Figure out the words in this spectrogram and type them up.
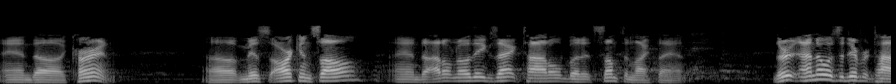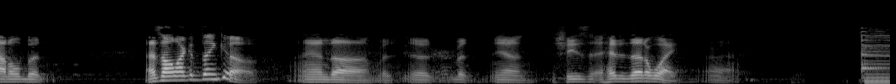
And, uh, current, uh, Miss Arkansas, and I don't know the exact title, but it's something like that. There, I know it's a different title, but that's all I can think of. And uh, but uh, but yeah, she's headed that away. All right.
